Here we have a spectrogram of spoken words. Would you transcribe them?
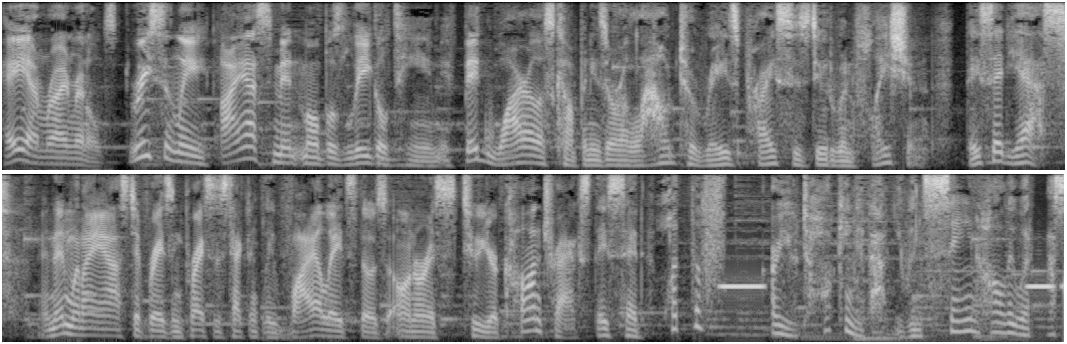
Hey, I'm Ryan Reynolds. Recently, I asked Mint Mobile's legal team if big wireless companies are allowed to raise prices due to inflation. They said yes. And then when I asked if raising prices technically violates those onerous 2-year contracts, they said, "What the f- are you talking about? You insane Hollywood ass."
